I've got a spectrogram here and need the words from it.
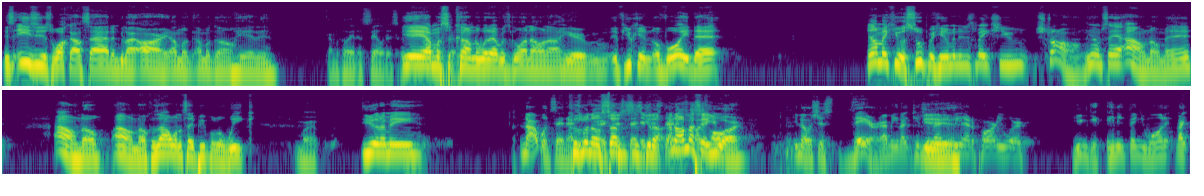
It's easy to just walk outside and be like, all right, I'm gonna I'm gonna go ahead and I'm gonna go ahead and sell this. yeah, I'm gonna gonna succumb to whatever's going on out here. If you can avoid that, it don't make you a superhuman. It just makes you strong. You know what I'm saying? I don't know, man. I don't know. I don't know because I don't want to say people are weak. Right. You know what I mean? No, I wouldn't say that. Because when those It's substances that- get up, no, I'm not saying you oh, are. You know, it's just there. I mean, like, could you Yeah. imagine being at a party where you can get anything you wanted? Like,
